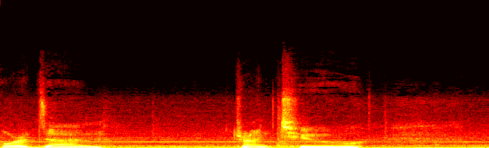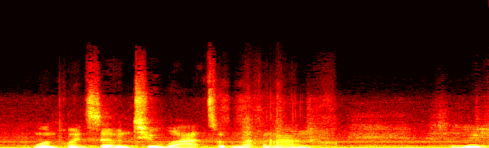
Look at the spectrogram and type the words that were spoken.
Boards on. Drawing two 1.72 watts with nothing on.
